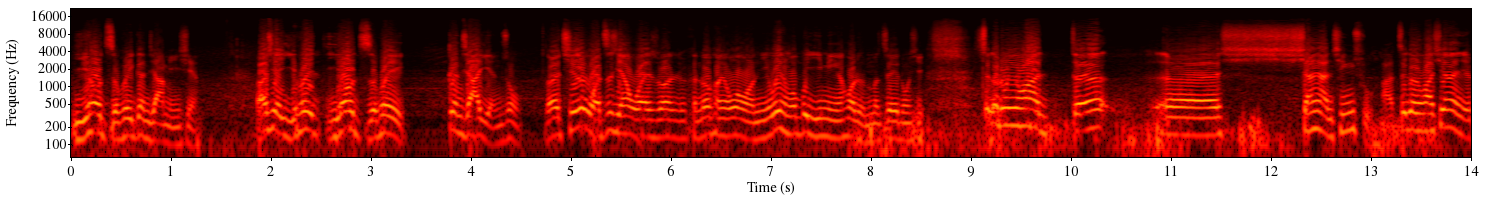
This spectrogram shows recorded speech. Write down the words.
以后只会更加明显，而且以会以后只会更加严重。呃，其实我之前我也说，很多朋友问我，你为什么不移民啊，或者什么这些东西？这个东西的话，得呃想想清楚啊。这个的话，现在你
